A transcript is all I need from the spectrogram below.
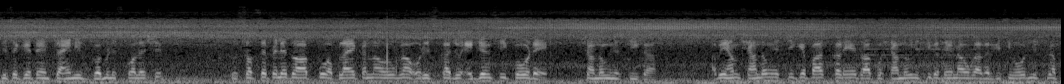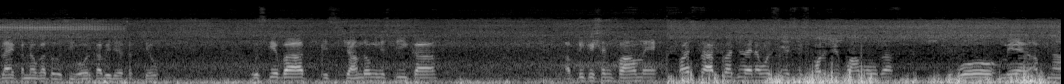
जिसे कहते हैं चाइनीज़ गवर्नमेंट स्कॉलरशिप तो सबसे पहले तो आपको अप्लाई करना होगा और इसका जो एजेंसी कोड है शांदोंग यूनिवर्सिटी का। अभी हम शांदोंग यूनिवर्सिटी के पास खड़े हैं तो आपको शांदोंग यूनिवर्सिटी का देना होगा। अगर किसी और यूनिवर्सिटी में अप्लाई करना होगा तो किसी और का भी दे सकते हो। उसके बाद इस शांदोंग यूनिवर्सिटी का अप्लीकेशन फॉर्म है। फ़र्स्ट आपका जो है ना, वो सी एस स्कॉलरशिप फॉर्म होगा। वो मैं अपना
